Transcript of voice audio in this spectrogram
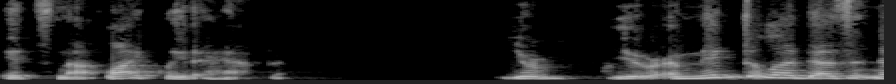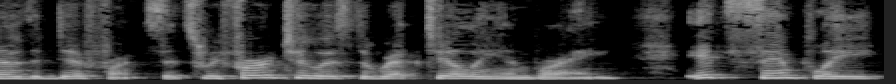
it's not likely to happen. Your, your amygdala doesn't know the difference. It's referred to as the reptilian brain. It's simply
